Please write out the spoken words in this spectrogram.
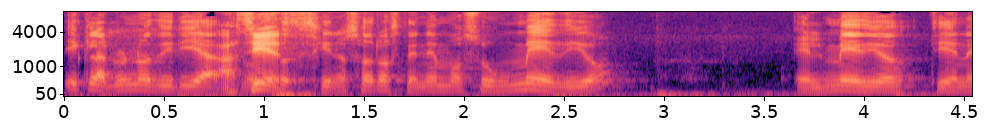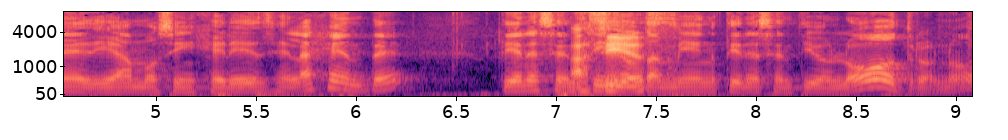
Y claro, uno diría, Así noso- es. si nosotros tenemos un medio, el medio tiene, digamos, injerencia en la gente, tiene sentido también, tiene sentido en lo otro, ¿no?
